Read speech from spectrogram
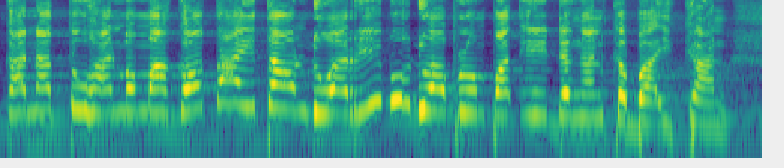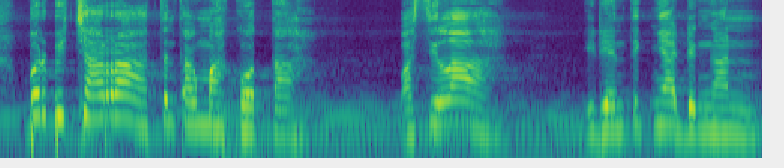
Karena Tuhan memahkotai tahun 2024 ini dengan kebaikan. Berbicara tentang mahkota. Pastilah identiknya dengan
